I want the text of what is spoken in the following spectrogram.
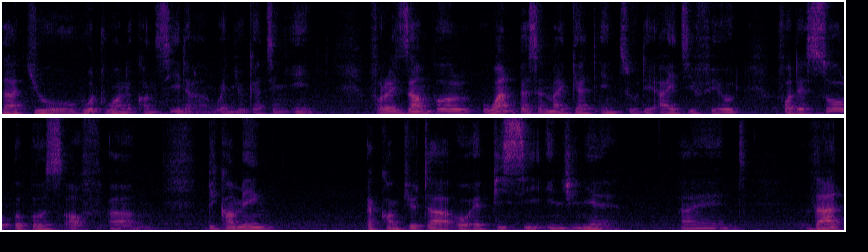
that you would want to consider when you're getting in. For example, one person might get into the IT field for the sole purpose of um, becoming a computer or a PC engineer and that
